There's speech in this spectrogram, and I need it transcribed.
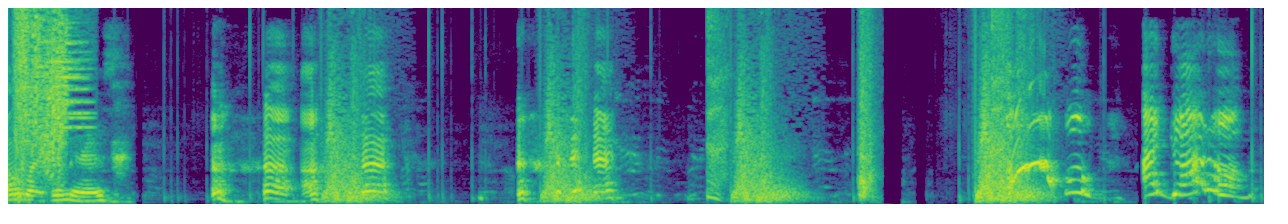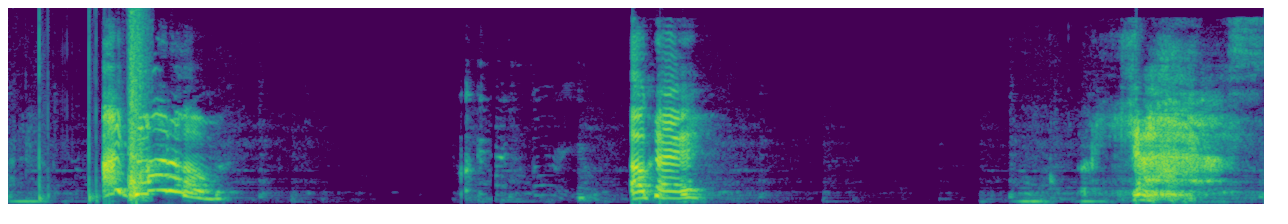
Oh my goodness. oh, I got him. I got him. Okay. Yes.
